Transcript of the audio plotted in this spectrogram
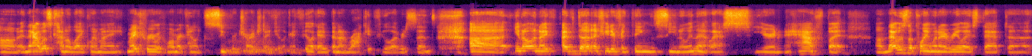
Um, and that was kind of like when my my career with Walmart kind of like supercharged. I feel like I feel like I've been on rocket fuel ever since. Uh, you know, and I've I've done a few different things, you know, in that last year and a half. But um, that was the point when I realized that uh,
